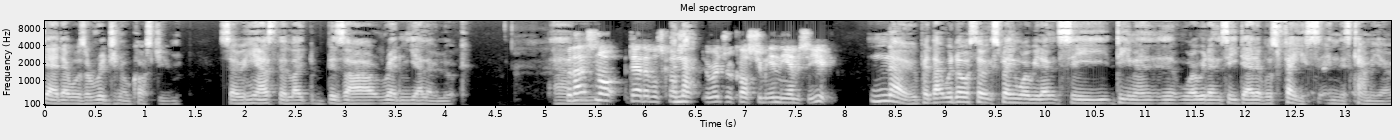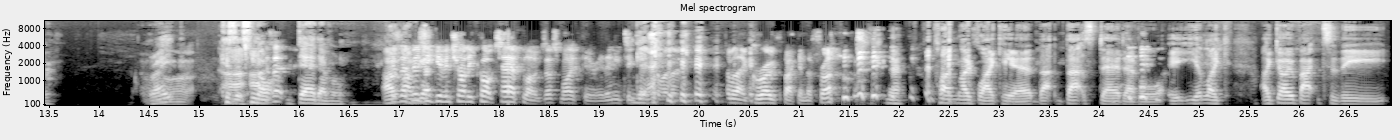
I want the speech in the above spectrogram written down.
Daredevil's original costume. So he has the like bizarre red and yellow look. But that's Um, not Daredevil's costume, that- original costume in the MCU. no but that would also explain why we don't see d-man uh, why we don't see daredevil's face in this cameo right Uh, because it's uh, not that- daredevil Because they're I'm busy go- giving Charlie Cox hair plugs. That's my theory. They need to get Yeah. some, of those, some of that growth back in the front. plant my flag here. That that's Daredevil. It- you like I go back to the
